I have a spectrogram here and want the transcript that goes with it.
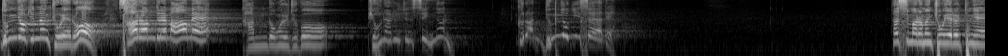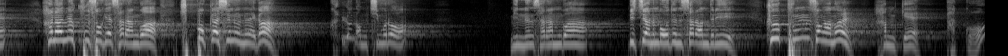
능력 있는 교회로 사람들의 마음에 감동을 주고 변화를 줄 수 있는 그러한 능력이 있어야 돼요. 다시 말하면 교회를 통해 하나님의 구속의 사랑과 축복하시는 은혜가 흘러 넘침으로 믿는 사람과 믿지 않은 모든 사람들이 그 풍성함을 함께 받고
